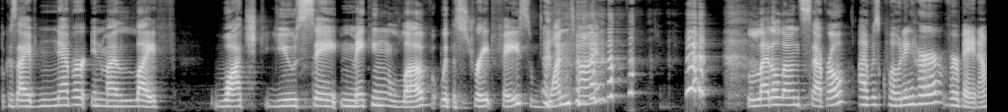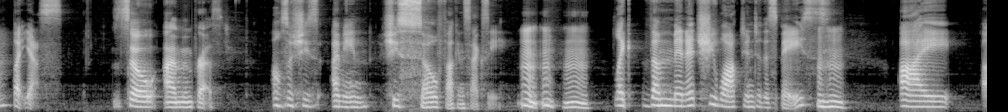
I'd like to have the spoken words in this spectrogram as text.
because I've never in my life watched you say "making love" with a straight face one time, let alone several. I was quoting her verbatim, but yes. So I'm impressed. Also, she's. I mean, she's so fucking sexy. Mm-hmm. Like the minute she walked into the space, Mm-hmm. I uh,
